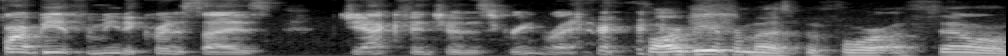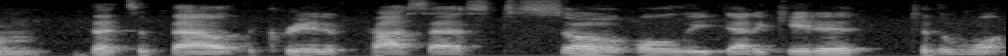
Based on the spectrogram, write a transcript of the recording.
far be it from me to criticize Jack Fincher, the screenwriter. Far be it from us before a film that's about the creative process to so wholly dedicate it to the one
